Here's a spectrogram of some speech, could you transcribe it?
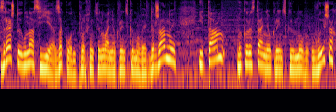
Зрештою, у нас є закон про функціонування української мови як державної, і там використання української мови у вишах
